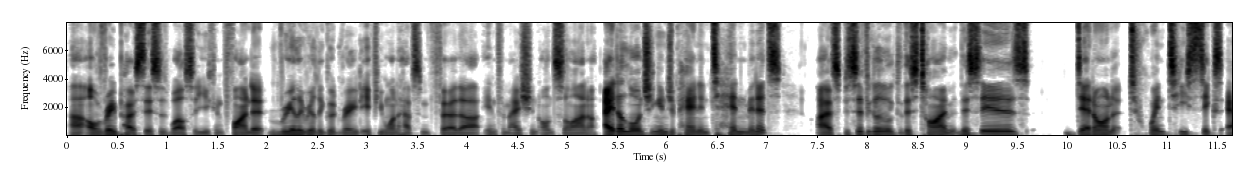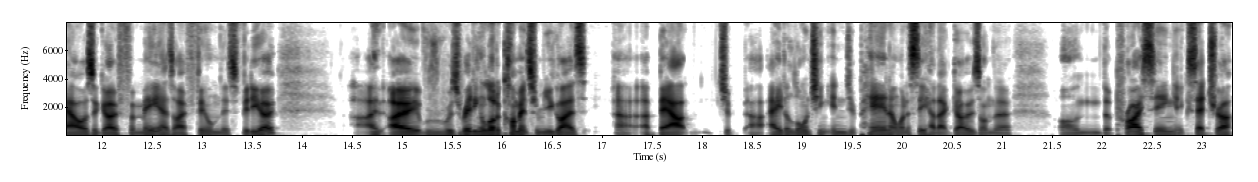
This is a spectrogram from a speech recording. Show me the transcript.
Uh, I'll repost this as well so you can find it. Really, really good read if you want to have some further information on Solana. ADA launching in Japan in 10 minutes. I've specifically looked at this time. This is dead on 26 hours ago for me as I filmed this video. I, I was reading a lot of comments from you guys uh, about uh, ADA launching in Japan. I want to see how that goes on the on the pricing, etc.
